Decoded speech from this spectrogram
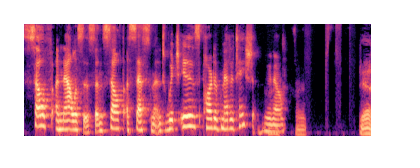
y- self-analysis and self-assessment which is part of meditation you know Yeah.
